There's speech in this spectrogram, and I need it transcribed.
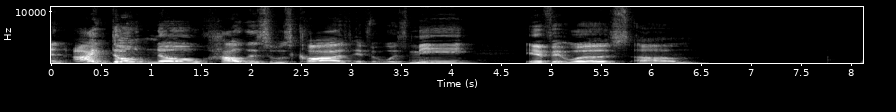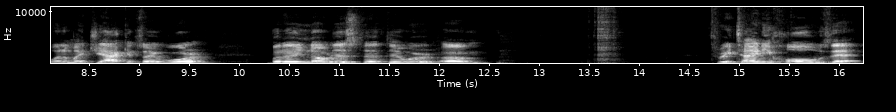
and I don't know how this was caused, if it was me, if it was um, one of my jackets I wore, but I noticed that there were um, three tiny holes that,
